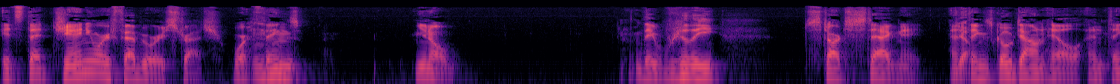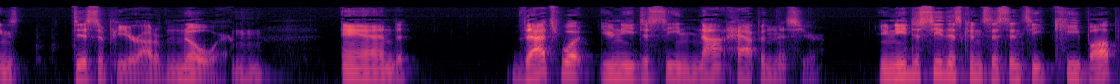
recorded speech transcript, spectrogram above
it's that January February stretch where Mm-hmm. things, you know, they really start to stagnate and Yep. things go downhill and things disappear out of nowhere. Mm-hmm. And that's what you need to see not happen this year. You need to see this consistency keep up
